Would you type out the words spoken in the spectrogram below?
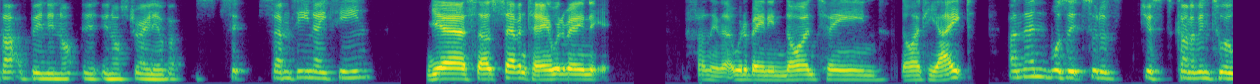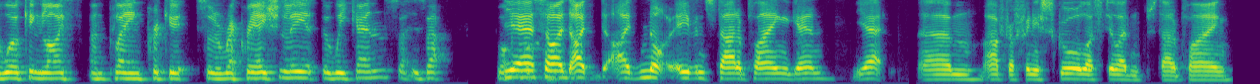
that have been in in Australia? About 17, 18? Yeah, so I was 17. It would have been, funny that would have been in 1998. and then was it sort of just kind of into a working life and playing cricket sort of recreationally at the weekends? Is that? What, yeah, what? so I'd, I'd, I'd not even started playing again yet. Um, after I finished school, I still hadn't started playing.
